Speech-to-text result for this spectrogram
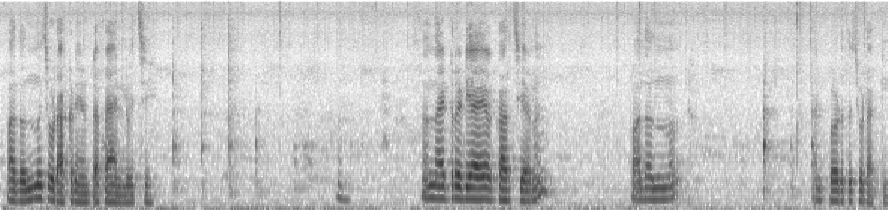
അപ്പോൾ അതൊന്ന് ചൂടാക്കണേ കേട്ടോ പാനിൽ വെച്ച്. നന്നായിട്ട് റെഡിയായ കറച്ചിയാണ് അപ്പോൾ അതൊന്ന് അല്പം എടുത്ത് ചൂടാക്കി.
